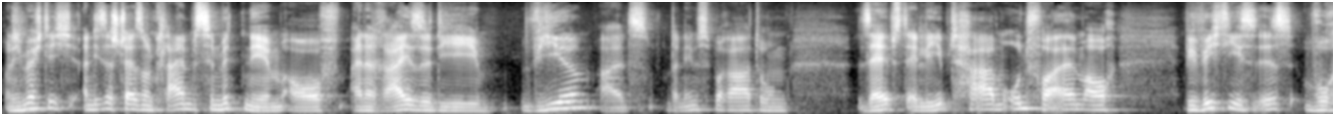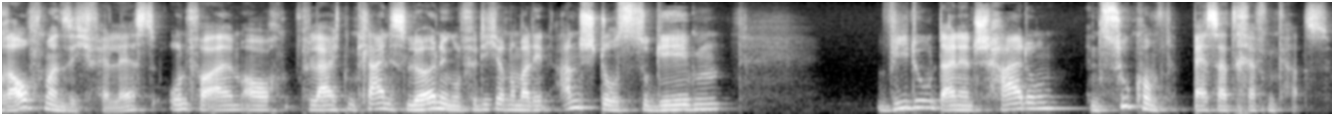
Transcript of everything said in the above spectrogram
Und ich möchte dich an dieser Stelle so ein klein bisschen mitnehmen auf eine Reise, die wir als Unternehmensberatung selbst erlebt haben und vor allem auch, wie wichtig es ist, worauf man sich verlässt und vor allem auch vielleicht ein kleines Learning und für dich auch nochmal den Anstoß zu geben, wie du deine Entscheidung in Zukunft besser treffen kannst.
